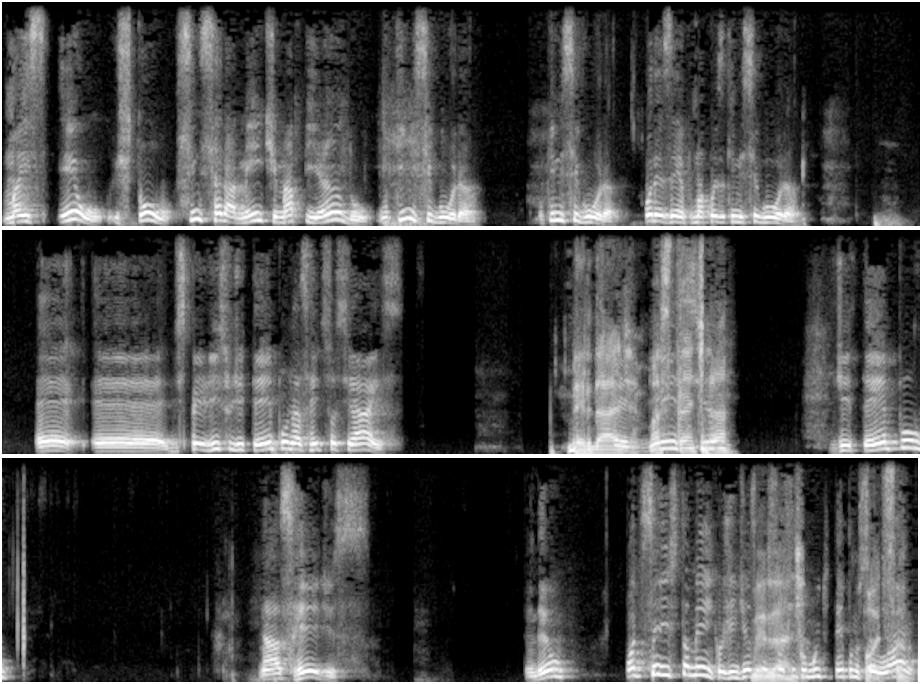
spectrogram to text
Mas eu estou sinceramente mapeando o que me segura. O que me segura? Por exemplo, uma coisa que me segura é, é desperdício de tempo nas redes sociais. Verdade, bastante, né? De tempo nas redes. Entendeu? Pode ser isso também, que hoje em dia as Verdade. pessoas ficam muito tempo no Pode celular ser.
